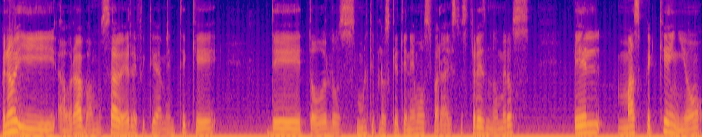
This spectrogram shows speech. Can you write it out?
Bueno, y ahora vamos a ver efectivamente que de todos los múltiplos que tenemos para estos tres números, el más pequeño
